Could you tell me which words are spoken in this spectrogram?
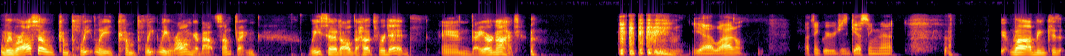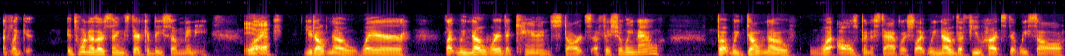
we were also completely, completely wrong about something. We said all the Hutts were dead, and they are not. yeah, well, I don't. I think we were just guessing that. Well, I mean, because like it's one of those things. There could be so many. Yeah, Like you don't know where. Like we know where the canon starts officially now, but we don't know what all's been established. Like we know the few Hutts that we saw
